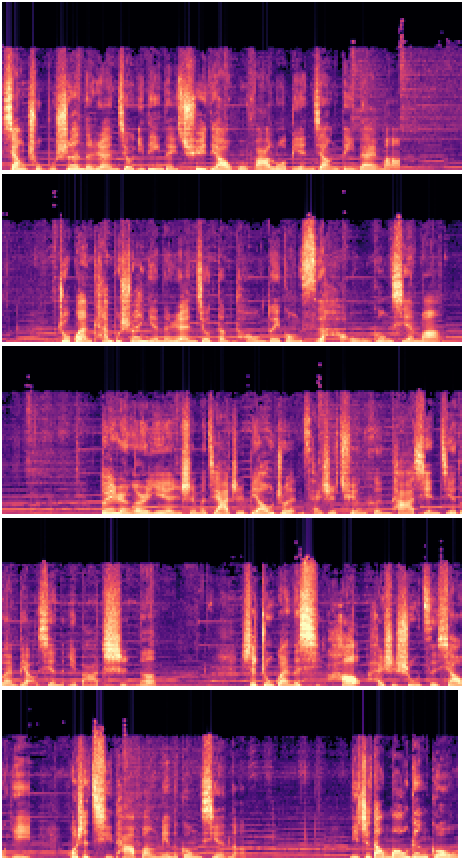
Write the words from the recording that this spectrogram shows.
相处不顺的人就一定得去掉或发落边疆地带吗？主管看不顺眼的人就等同对公司毫无贡献吗？对人而言，什么价值标准才是权衡他现阶段表现的一把尺呢？是主管的喜好，还是数字效益，或是其他方面的贡献呢？你知道猫跟狗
